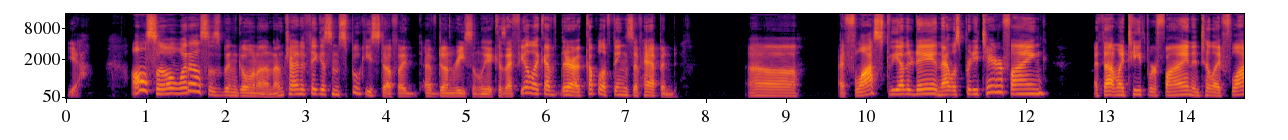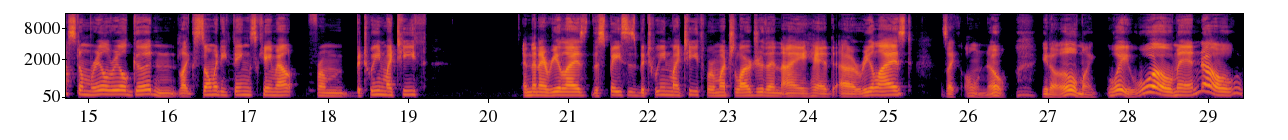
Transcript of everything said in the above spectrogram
Yeah. Also, what else has been going on? I'm trying to think of some spooky stuff I, have done recently because I feel like I've there are a couple of things have happened. Uh, I flossed the other day, and that was pretty terrifying. I thought my teeth were fine until I flossed them real, real good, and like so many things came out from between my teeth. And then I realized the spaces between my teeth were much larger than I had uh, realized. I was like, oh no, you know, oh my, wait, whoa, man, no,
